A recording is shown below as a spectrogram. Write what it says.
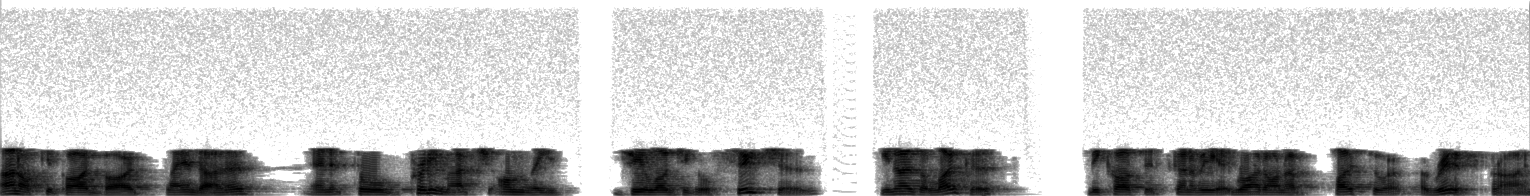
unoccupied by landowners, and it's all pretty much on the geological sutures. You know the locus because it's going to be right on a close to a, a rift, right?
